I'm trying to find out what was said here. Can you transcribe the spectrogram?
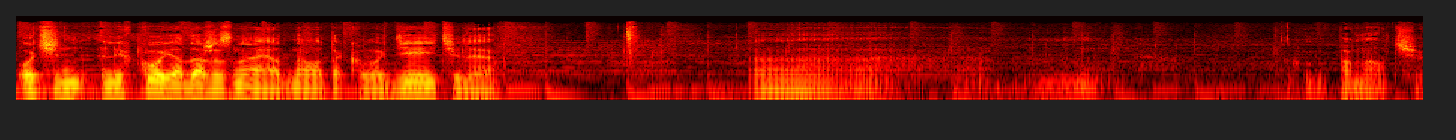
Очень легко, я даже знаю одного такого деятеля, помолчу.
